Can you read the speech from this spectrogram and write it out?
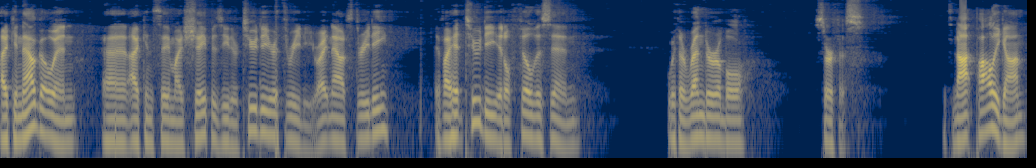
I can now go in and I can say my shape is either 2D or 3D. Right now it's 3D. If I hit 2D, it'll fill this in with a renderable surface. It's not polygon.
